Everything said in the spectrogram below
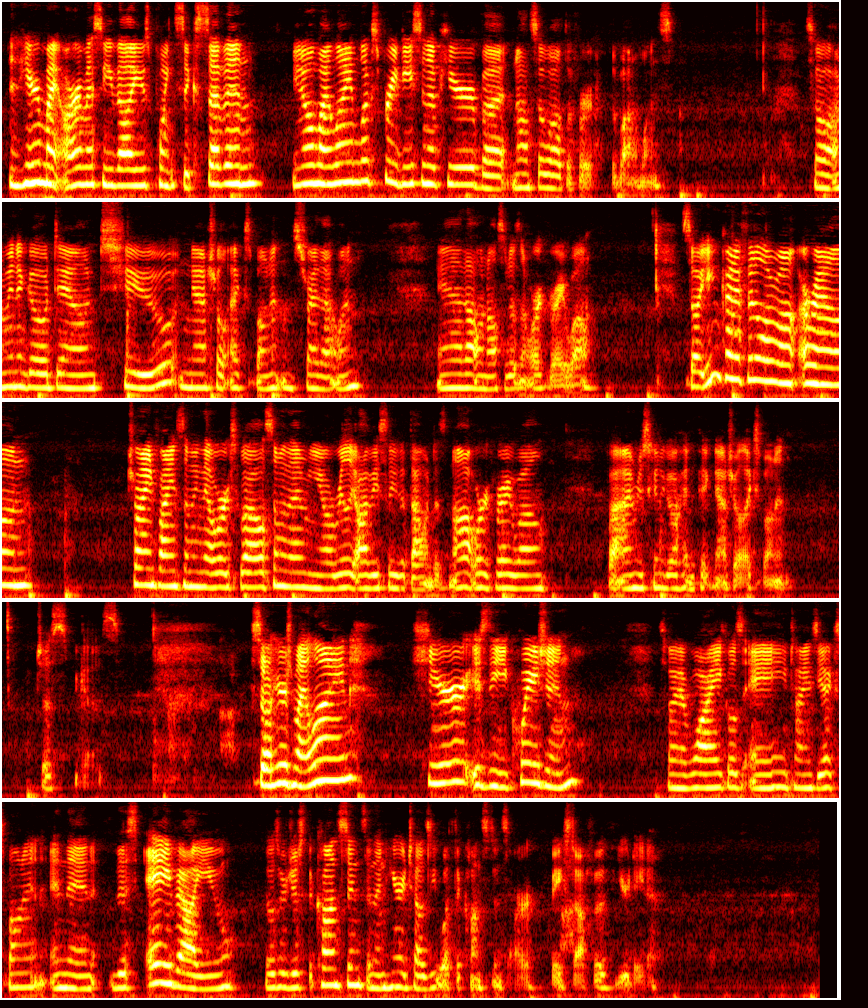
And here my RMSE value is 0.67 you know, my line looks pretty decent up here, but not so well at the, the bottom ones. So I'm going to go down to natural exponent. Let's try that one. And that one also doesn't work very well. So you can kind of fiddle around, try and find something that works well. Some of them, you know, really obviously that that one does not work very well. But I'm just going to go ahead and pick natural exponent, just because. So here's my line. Here is the equation so I have y equals a times the exponent, and then this a value, those are just the constants, and then here it tells you what the constants are based off of your data.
